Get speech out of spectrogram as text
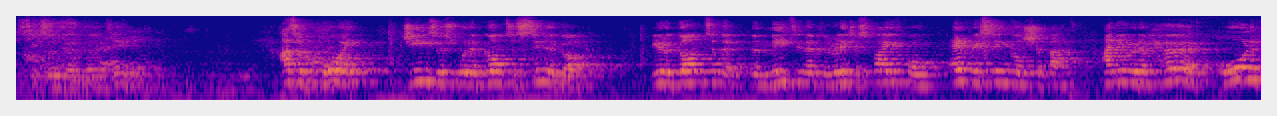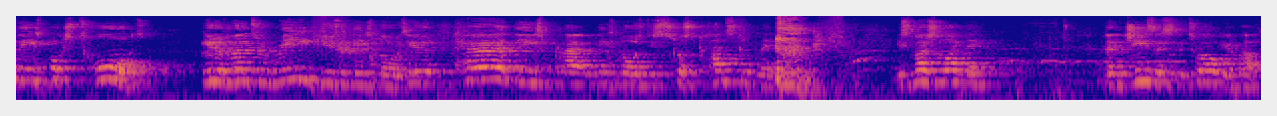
613. As a boy, Jesus would have gone to synagogue. He would have gone to the, the meeting of the religious faithful every single Shabbat. And he would have heard all of these books taught. He would have learned to read using these laws. He would have heard these, uh, these laws discussed constantly. it's most likely that Jesus, the 12 year old,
